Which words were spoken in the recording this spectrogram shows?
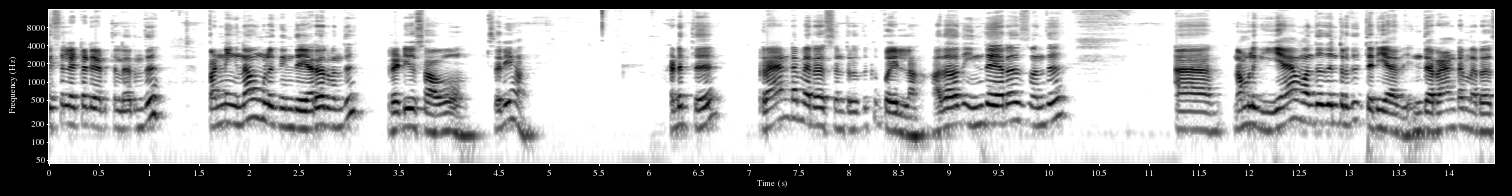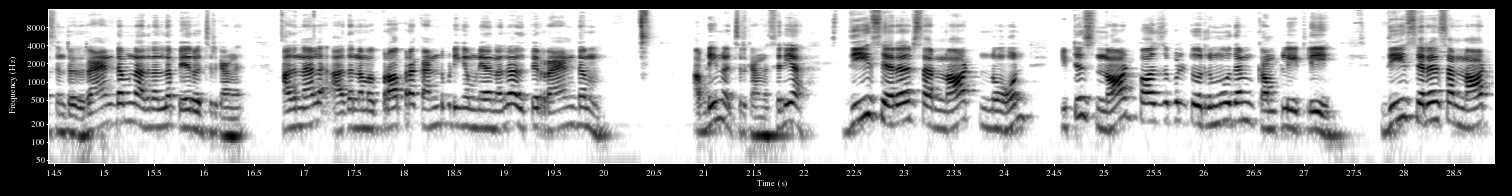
ஐசோலேட்டட் இடத்துல இருந்து பண்ணிங்கன்னா உங்களுக்கு இந்த எரர் வந்து ரெடியூஸ் ஆகும். சரியா? அடுத்து ரேண்டம் எரர்ஸ்ன்றதுக்கு போயிடலாம். அதாவது இந்த எரர்ஸ் வந்து நம்மளுக்கு ஏன் வந்ததுன்றது தெரியாது. இந்த ரேண்டம் எரர்ஸ்ன்றது ரேண்டம்னு அதனால தான் பேர் வச்சுருக்காங்க. அதனால் அதை நம்ம ப்ராப்பராக கண்டுபிடிக்க முடியாதனால அது பேர் ரேண்டம் அப்படின்னு வச்சுருக்காங்க. சரியா? These errors are not known it is not possible to remove them completely these errors are not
